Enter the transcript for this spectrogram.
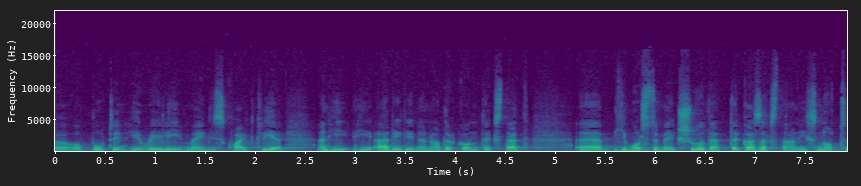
uh, of Putin, he really made this quite clear. And he, he added in another context that uh, he wants to make sure that Kazakhstan is not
